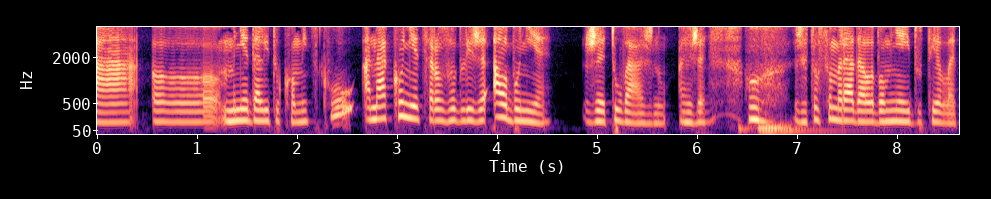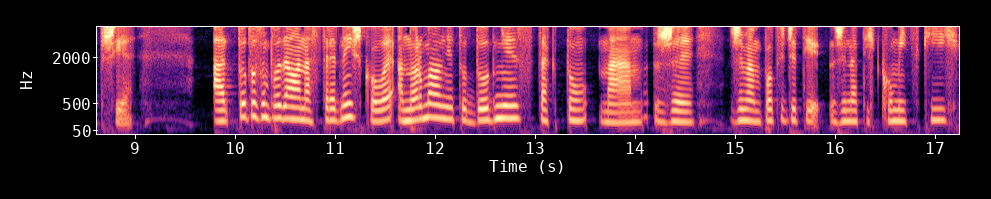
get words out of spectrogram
A uh, mne dali tú komickú a nakoniec sa rozhodli, že alebo nie, že tú vážnu. A že, uh, že to som rada, lebo mne idú tie lepšie. A toto som povedala na strednej škole a normálne to dodnes takto mám, že, že mám pocit, že, tie, že na tých komických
